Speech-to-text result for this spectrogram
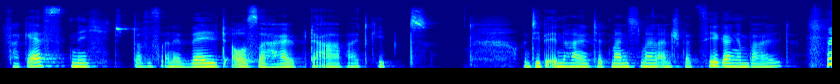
vergesst nicht, dass es eine Welt außerhalb der Arbeit gibt. Und die beinhaltet manchmal einen Spaziergang im Wald,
